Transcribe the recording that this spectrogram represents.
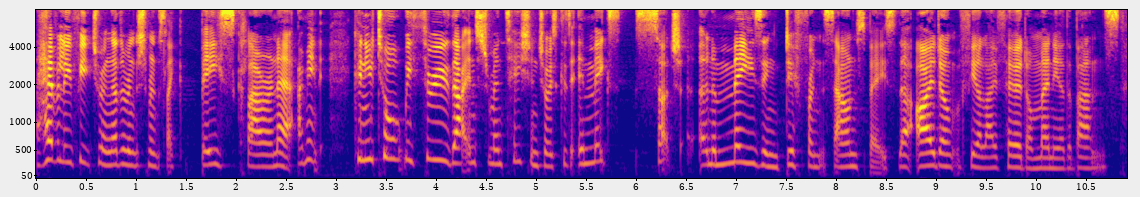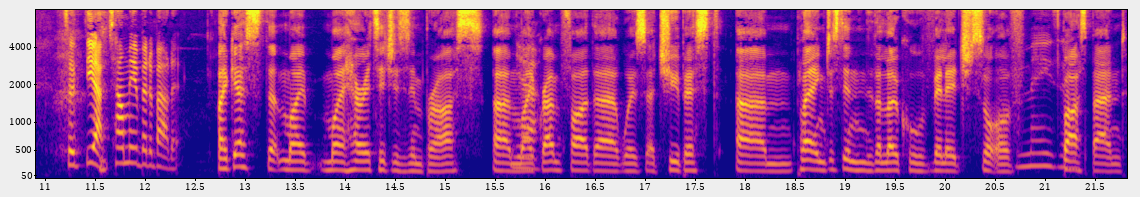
heavily featuring other instruments like bass, clarinet. I mean, can you talk me through that instrumentation choice because it makes such an amazing different sound space that I don't feel I've heard on many other bands. So yeah, tell me a bit about it. I guess that my my heritage is in brass. Um, My grandfather was a tubist, um, playing just in the local village sort of Amazing. brass band,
